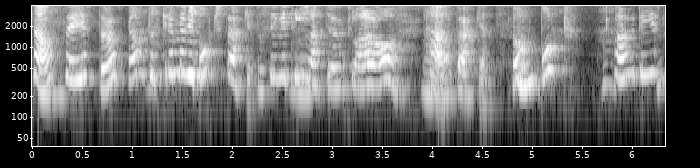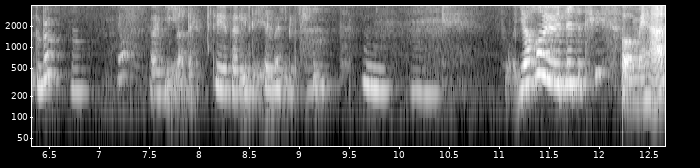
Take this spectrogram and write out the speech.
ja, det är jättebra. Ja, då skrämmer vi bort spöket. Då ser vi till att du klarar av det här spöket. Så, Mm. bort. Ja, det är jättebra. Ja, jag gillar det. Det är Det väldigt är väldigt fint. Mm. Så, jag har ju ett litet hyss för mig här.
